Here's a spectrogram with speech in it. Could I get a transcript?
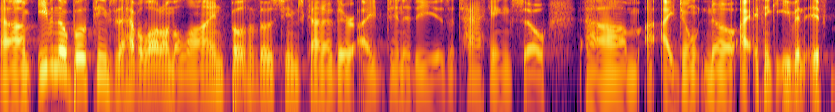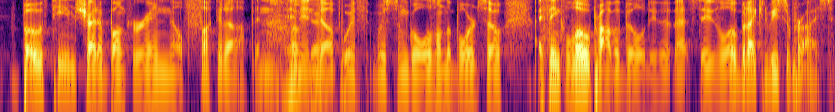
Um, even though both teams have a lot on the line, both of those teams kind of their identity is attacking. So um, I, I don't know. I, I think even if both teams try to bunker in, they'll fuck it up and, and end up with with some goals on the board. So I think low probability that that stays low, but I could be surprised.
